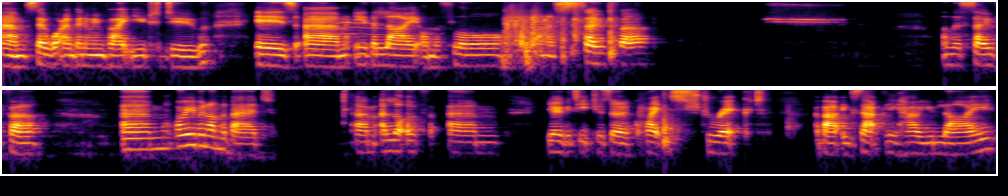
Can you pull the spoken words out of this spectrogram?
Um, so, what I'm going to invite you to do is um, either lie on the floor, on a sofa, on the sofa, um, or even on the bed. Um, a lot of um, yoga teachers are quite strict about exactly how you lie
